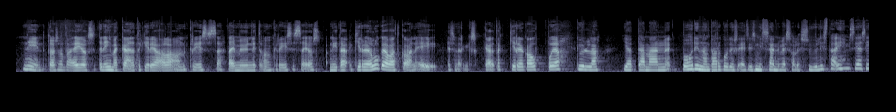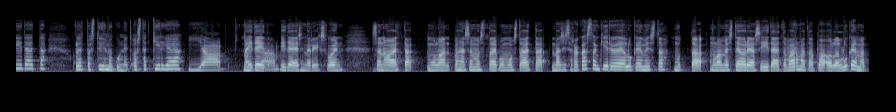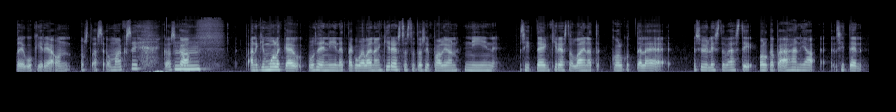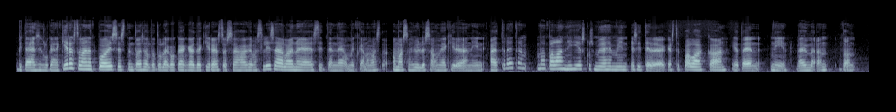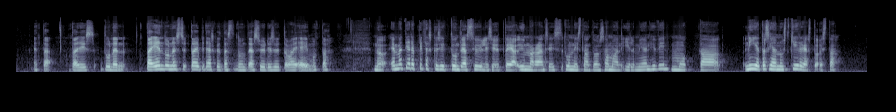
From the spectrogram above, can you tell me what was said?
Niin, toisaalta ei ole sitten ihmekään, että kirja-ala on kriisissä tai myynnit on kriisissä, jos niitä kirjoja lukevatkaan ei esimerkiksi käytä kirjakauppoja. Kyllä, ja tämän pohdinnan tarkoitus ei siis missään nimessä ole syyllistää ihmisiä siitä, että oletpas tyhmä, kun et osta kirjoja. Ja, mä itse, tota... esimerkiksi voin sanoa, että mulla on vähän semmoista taipumusta, että mä siis rakastan kirjoja ja lukemista, mutta mulla on myös teoria siitä, että varma tapa olla lukematta joku kirja on ostaa se omaksi, koska mm. Ainakin mulle käy usein niin, että kun mä lainaan kirjastosta tosi paljon, niin sitten kirjaston lainat kolkuttelee syyllistävästi olkapäähän ja sitten pitää ensin lukea ne kirjastolainat pois ja sitten toisaalta tulee koko ajan käytyä kirjastossa ja hakemassa lisää lainoja ja sitten ne, mitkä on omassa, omassa hyllyssä omia kirjoja, niin ajattelen, että mä palaan niihin joskus myöhemmin ja sitten ei oikeasti palaakaan, joten niin, mä ymmärrän ton, että, tai siis tunnen, tai en tunne, tai pitäisikö tästä tuntea syyllisyyttä vai ei, mutta No en mä tiedä, pitäisikö siitä tuntea syyllisyyttä ja ymmärrän siis, tunnistan tuon saman ilmiön hyvin, mutta niin ja tosiaan noista kirjastoista,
